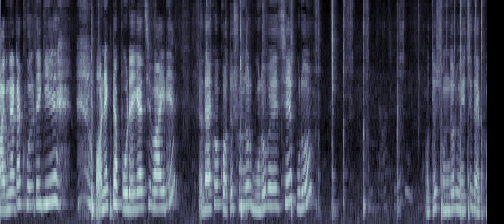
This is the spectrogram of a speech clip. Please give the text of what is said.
ঢাকনাটা খুলতে গিয়ে অনেকটা পড়ে গেছে বাইরে। তো দেখো কত সুন্দর গুঁড়ো হয়েছে পুরো। কত সুন্দর হয়েছে দেখো।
